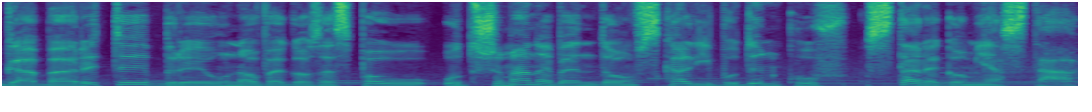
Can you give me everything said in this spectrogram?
Gabaryty brył nowego zespołu utrzymane będą w skali budynków Starego Miasta.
